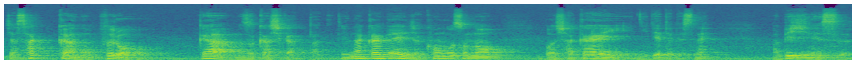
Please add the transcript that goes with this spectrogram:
じゃあサッカーのプロが難しかったっていう中でじゃあ今後その社会に出てですねまあビジネス、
